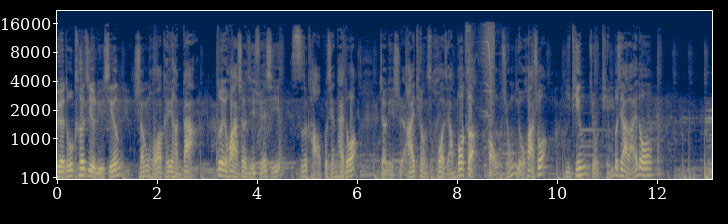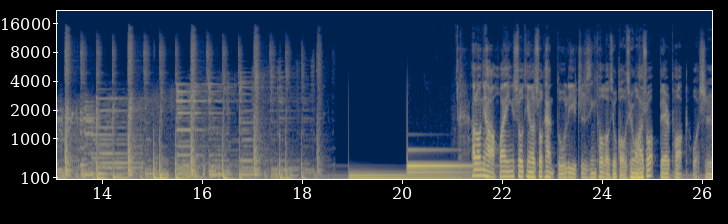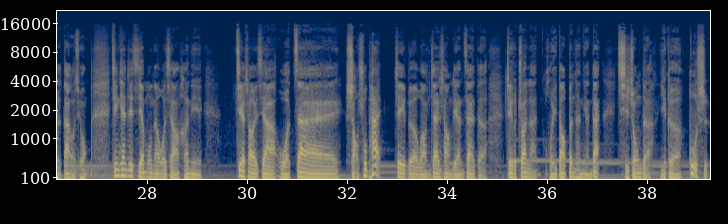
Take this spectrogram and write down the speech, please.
阅读、科技、旅行，生活可以很大。对话设计、学习，思考不嫌太多。这里是 iTunes 获奖播客《狗熊有话说》，一听就停不下来的哦。Hello，你好，欢迎收听和收看独立知识型脱口秀《狗熊有话说》（Bear Talk），我是大狗熊。今天这期节目呢，我想和你介绍一下我在少数派这个网站上连载的这个专栏《回到奔腾年代》其中的一个故事，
